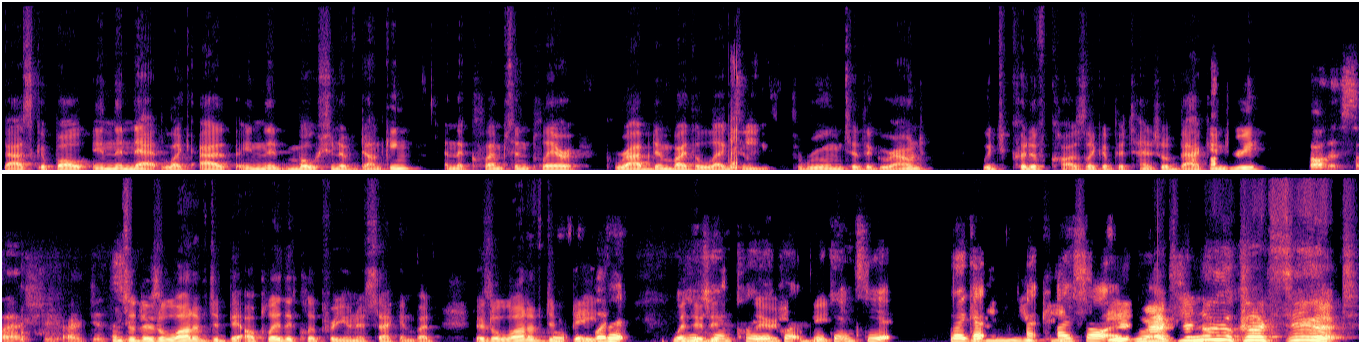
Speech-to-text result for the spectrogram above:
basketball in the net, like at, in the motion of dunking, and the Clemson player grabbed him by the legs and threw him to the ground, which could have caused like a potential back injury. Honest, I actually I did. And so there's a lot of debate. I'll play the clip for you in a second, but there's a lot of debate but whether you this can't play player the clip. You can't see it. Like Yeah, I, you I- I can't saw it, it, but- Max. I know you can't see it.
